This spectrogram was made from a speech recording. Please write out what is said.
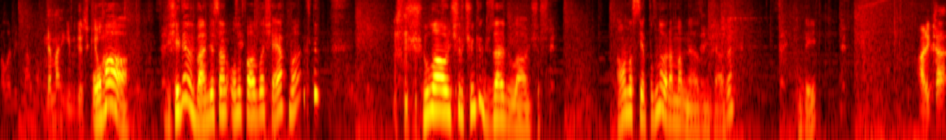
alabilmem muhtemel gibi gözüküyor. Oha! Bir şey değil mi? Bence sen onu fazla şey yapma. Şu launcher çünkü güzel bir launcher. Ama nasıl yapıldığını öğrenmem lazım bir abi. Bu değil. Harika.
